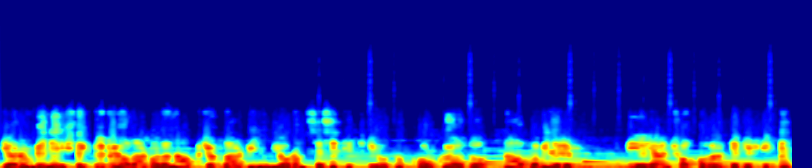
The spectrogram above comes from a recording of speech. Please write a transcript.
yarın beni işte götürüyorlar bana ne yapacaklar bilmiyorum. Sesi titriyordu, korkuyordu. Ne yapabilirim diye yani çok e, tedirgindi.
